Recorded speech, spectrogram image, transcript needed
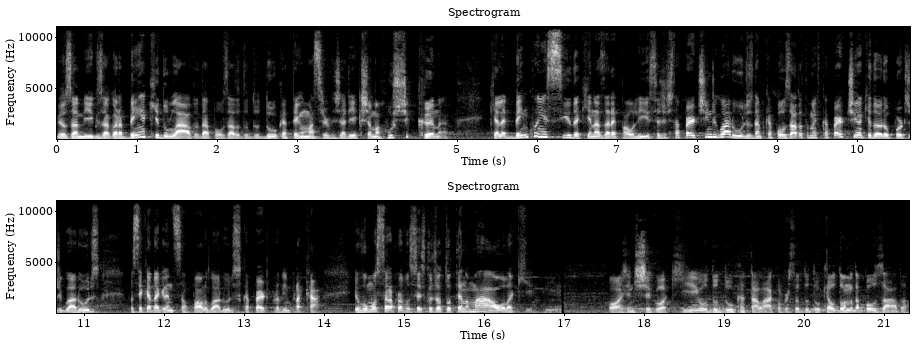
Meus amigos, agora bem aqui do lado da pousada do Duduca tem uma cervejaria que chama Rusticana, que ela é bem conhecida aqui em Nazaré Paulista. A gente tá pertinho de Guarulhos, né? Porque a pousada também fica pertinho aqui do aeroporto de Guarulhos. Você que é da Grande São Paulo, Guarulhos fica perto para vir para cá. Eu vou mostrar para vocês que eu já tô tendo uma aula aqui. Ó, a gente chegou aqui, o Duduca tá lá conversando, o Duduca é o dono da pousada,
